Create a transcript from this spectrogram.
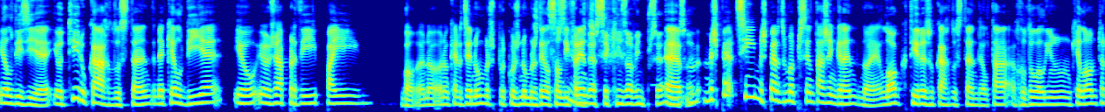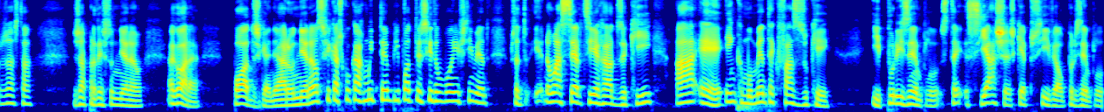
ele dizia, eu tiro o carro do stand, naquele dia eu, eu já perdi para aí... Bom, eu não, eu não quero dizer números porque os números dele são Sim, diferentes. Deve ser 15 ou 20%. Ah, não sei. m- mas per- sim, mas perdes uma percentagem grande, não é? Logo que tiras o carro do stand, ele tá, rodou ali um quilómetro, já está. Já perdeste um dinheirão. Agora, podes ganhar um dinheirão se ficares com o carro muito tempo e pode ter sido um bom investimento. Portanto, não há certos e errados aqui. Há é em que momento é que fazes o quê? E, por exemplo, se, te, se achas que é possível, por exemplo,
